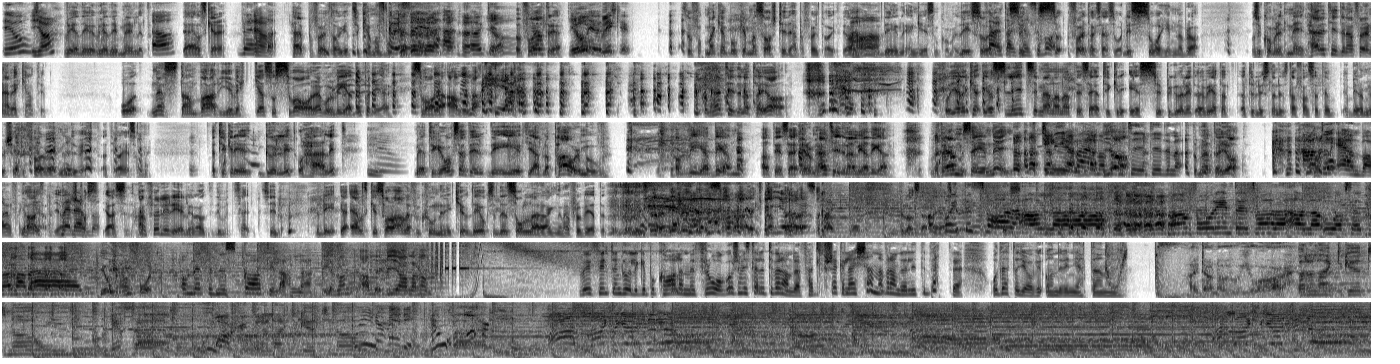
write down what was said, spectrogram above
jo, Ja, VD, VD-mejlet. ja, Jag älskar det. berätta. ja. Här på företaget så kan man Ska du boka... säga det här? Okej. Får jag inte det? Jo, Jo, jo, det är. Så man kan boka massagetid här på företaget. Ja, det är en, en grej som kommer. Det är så, Företagshälsovård. Så, företagshälsovård. Det är så himla bra. Och så kommer det ett mejl. Här är tiderna för den här veckan. Typ. Och nästan varje vecka så svarar vår vd på det. Svarar alla. ja. De här tiderna tar jag. Och jag, kan, jag slits emellan att det, så här, jag tycker det är supergulligt. Och jag vet att, att du lyssnar nu Staffan så att jag, jag ber om ursäkt i förväg. Men du vet att jag är sån här. Jag tycker det är gulligt och härligt. Men jag tycker också att det, det är ett jävla power move av vdn. Att det är så här, är de här tiderna lediga? Vem säger nej? Klippa en av Ja. de tio tiderna. De här tar jag. Han tog en bara faktiskt. Ja, ja, Men förstås. ändå. Ja, han följer reglerna. Det, är så här, svinbra. Men det, jag älskar svara alla funktioner, det är kul. Det är också den sållar agnarna från vetet. Den sållar alla knapparna, alltså. Förlåt Staffan, jag Man får älskar inte dig. svara alla. Man får inte svara alla oavsett var man är. Jo, men han får det. Om det inte nu ska till alla. är han, alla, vi är alla han. Vi har ju fyllt den gulliga pokalen med frågor som vi ställer till varandra för att försöka lära känna varandra lite bättre. Och detta gör vi under vignetten. I don't know who you are. But I like to get to know you. Yes, I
